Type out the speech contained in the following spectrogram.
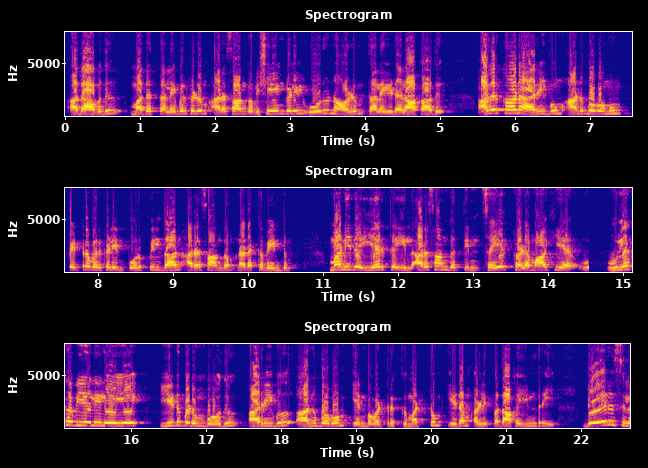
அதாவது மத தலைவர்களும் அரசாங்க விஷயங்களில் ஒரு நாளும் தலையிடலாகாது. அதற்கான அறிவும் அனுபவமும் பெற்றவர்களின் பொறுப்பில்தான் அரசாங்கம் நடக்க வேண்டும். மனித இயற்கையில் அரசாங்கத்தின் செயற்களமாகிய உ- உலகவியலிலேயே ஈடுபடும் போது அறிவு அனுபவம் என்பவற்றுக்கு மட்டும் இடம் அளிப்பதாக இன்றி வேறு சில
